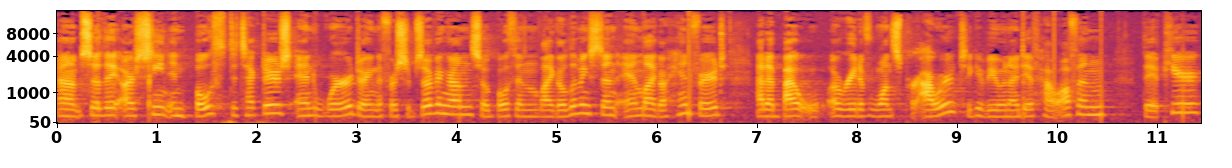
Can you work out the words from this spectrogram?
Um, so they are seen in both detectors and were during the first observing run, so both in LIGO Livingston and LIGO Hanford at about a rate of once per hour to give you an idea of how often they appear.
